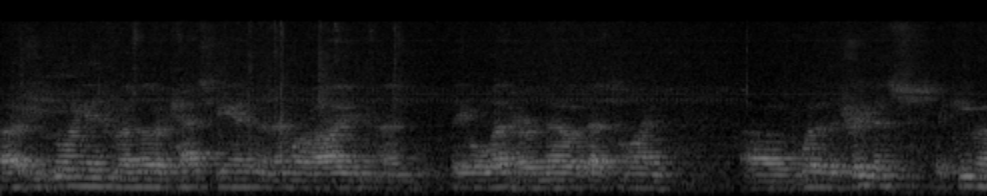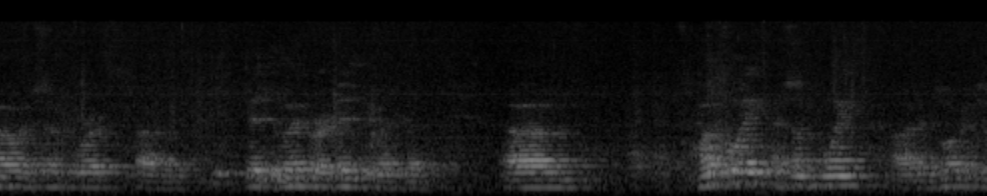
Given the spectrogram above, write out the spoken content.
uh, she's going in for another CAT scan and an MRI, and they will let her know at that time, uh, whether the treatments, the chemo and so forth, uh, did good or it didn't do any good. Um, hopefully, at some point, uh, I've been talking to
